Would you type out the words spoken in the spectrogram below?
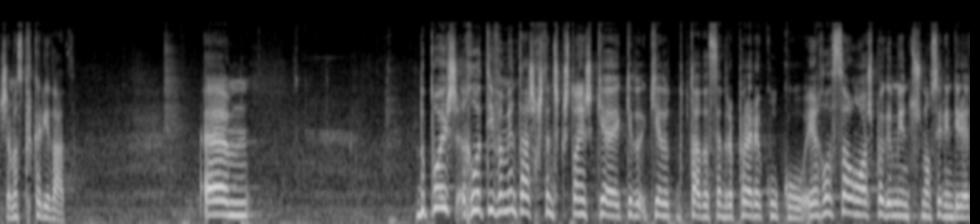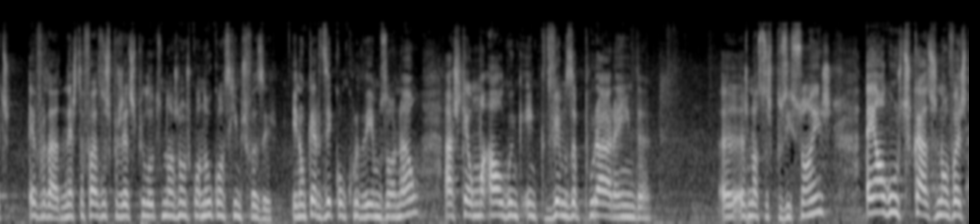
Chama-se precariedade. Um, depois, relativamente às restantes questões que a, que a, deputada Sandra Pereira colocou, em relação aos pagamentos não serem diretos, é verdade, nesta fase dos projetos pilotos nós não, não o conseguimos fazer. E não quer dizer que concordemos ou não, acho que é uma, algo em, em, que devemos apurar ainda as nossas posições. Em alguns dos casos não, vejo,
